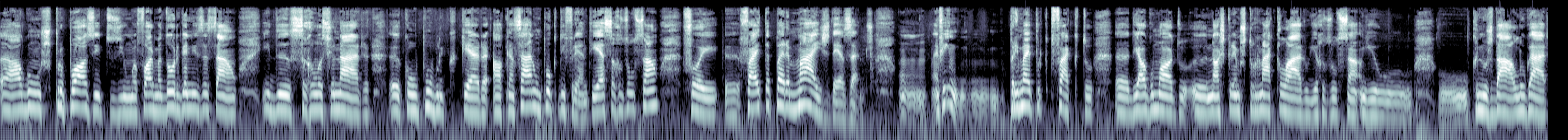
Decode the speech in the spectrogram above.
alguns propósitos e uma forma de organização e de se relacionar com o público quer alcançar um pouco diferente. E essa resolução foi uh, feita para mais 10 anos. Um, enfim, primeiro porque, de facto, uh, de algum modo, uh, nós queremos tornar claro e a resolução e o, o, que nos dá lugar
